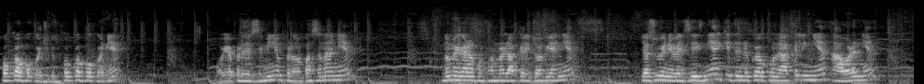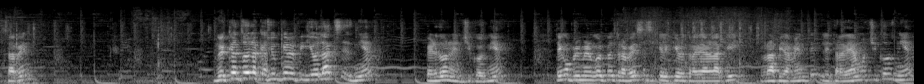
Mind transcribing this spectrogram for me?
Poco a poco, chicos, poco a poco, Nia. Voy a perder ese minion, pero no pasa nada, Nia. No me gana por farmar la Akali todavía, Nia. Ya sube nivel 6, Nia. Hay que tener cuidado con la Akali, Nia. Ahora, Nia. ¿Saben? No he cantado la canción que me pidió el Access, Nia. Perdonen, chicos, Nia. Tengo primer golpe otra vez, así que le quiero traer a la Akali rápidamente. Le tradeamos, chicos, Nia.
